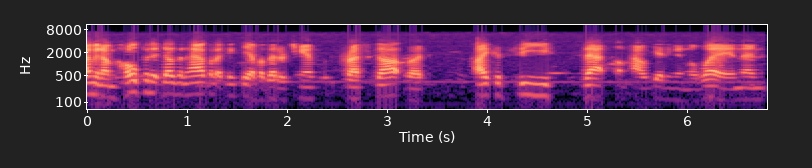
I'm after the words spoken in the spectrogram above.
I mean, I'm hoping it doesn't happen. I think they have a better chance with Prescott, but I could see that somehow getting in the way. And then,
